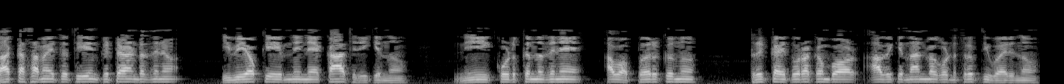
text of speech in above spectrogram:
തക്ക സമയത്ത് തീൻ കിട്ടേണ്ടതിന് ഇവയൊക്കെയും നിന്നെ കാത്തിരിക്കുന്നു. നീ കൊടുക്കുന്നതിനെ അവ പെറുക്കുന്നു. തൃക്കൈ തുറക്കുമ്പോൾ അവയ്ക്ക് നന്മ കൊണ്ട് തൃപ്തി വരുന്നു.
